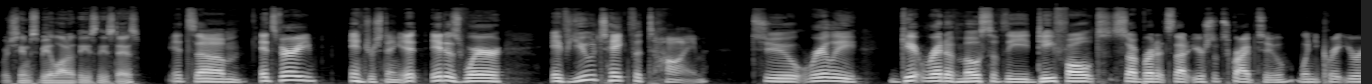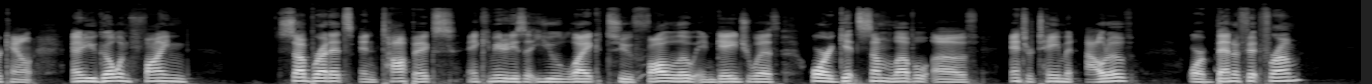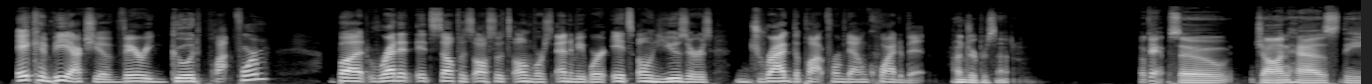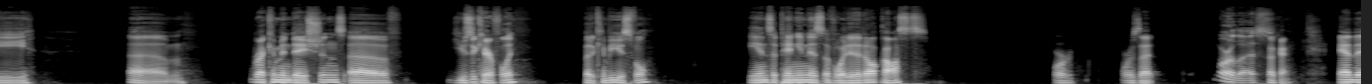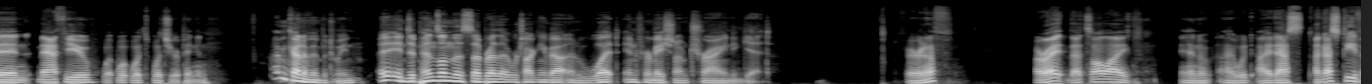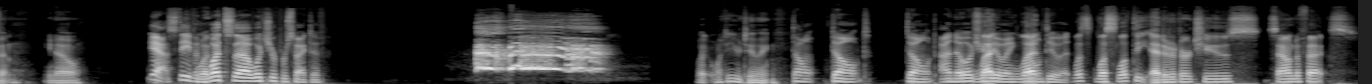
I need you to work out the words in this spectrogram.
which seems to be a lot of these these days. It's um it's very interesting. It it is where if you take the time to really get rid of most of the default subreddits that you're subscribed to when you create your account and you go and find subreddits and topics and communities that you like to follow, engage with, or get some level of entertainment out of or benefit from, it can be actually a very good platform. But Reddit itself is also its own worst enemy, where its own users drag the platform down quite a bit. 100%. Okay, so John has the um, recommendations of use it carefully, but it can be useful. Ian's opinion is avoided at all costs, or or is that More or less. okay? And then Matthew, what what what's, what's your opinion? I'm kind of in between. It, it depends on the subreddit that we're talking about and what information I'm trying to get. Fair enough. All right, that's all I and I would I'd ask I'd ask Steven, you know, Yeah, Steven, What- what's uh, what's your perspective? What what are you doing? Don't, don't, don't. I know what you're Let- doing. let- don't do it. Let's let's let the editor choose sound effects,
